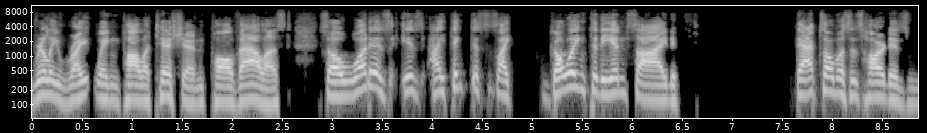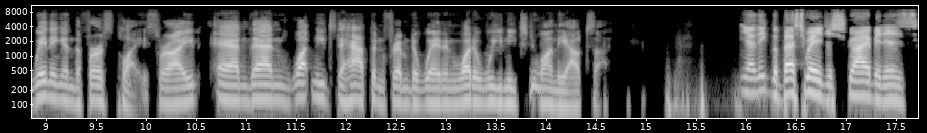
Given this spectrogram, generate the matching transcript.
really right wing politician, Paul Vallas. So what is is I think this is like going to the inside. That's almost as hard as winning in the first place, right? And then what needs to happen for him to win, and what do we need to do on the outside? Yeah, I think the best way to describe it is,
